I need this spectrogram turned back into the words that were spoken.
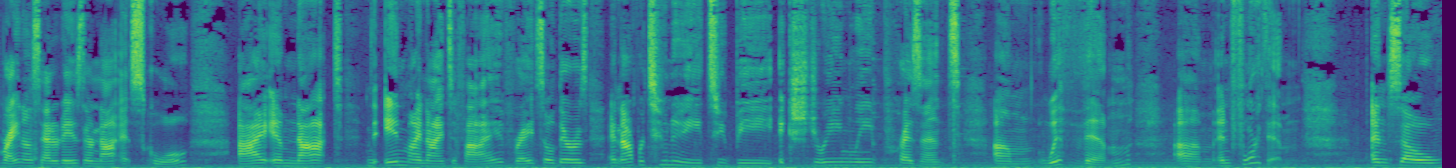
right? On Saturdays, they're not at school. I am not in my nine to five, right? So there's an opportunity to be extremely present um, with them um, and for them. And so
